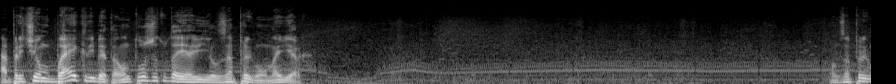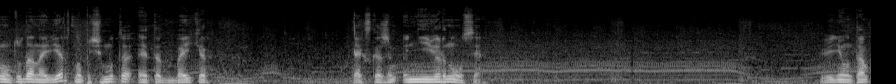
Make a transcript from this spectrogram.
А причем байк, ребята, он тоже туда, я видел, запрыгнул наверх Он запрыгнул туда наверх, но почему-то этот байкер, так скажем, не вернулся. Видимо, он там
